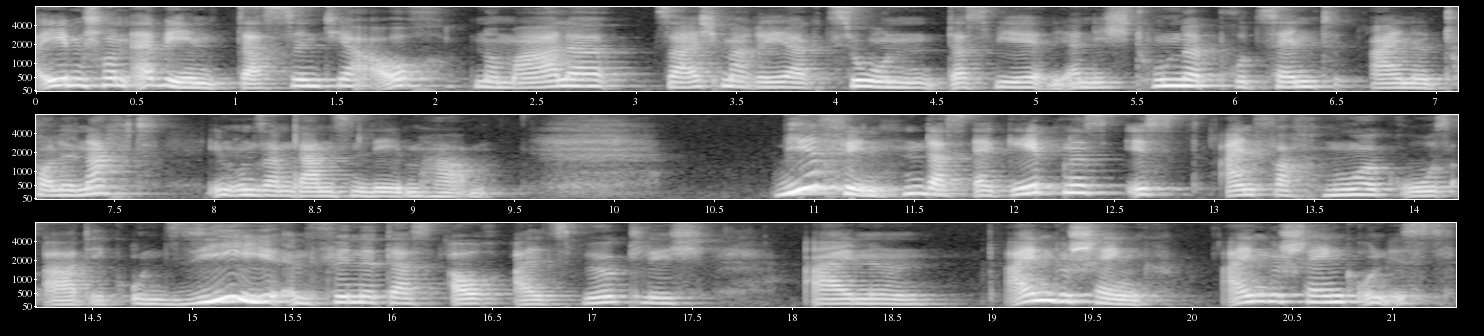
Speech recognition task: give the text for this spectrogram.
eben schon erwähnt, das sind ja auch normale, sag ich mal, Reaktionen, dass wir ja nicht 100% eine tolle Nacht in unserem ganzen Leben haben. Wir finden, das Ergebnis ist einfach nur großartig und sie empfindet das auch als wirklich eine, ein Geschenk, ein Geschenk und ist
